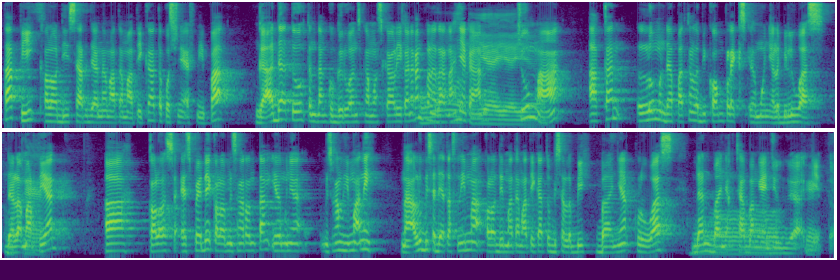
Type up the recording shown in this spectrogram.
Tapi kalau di sarjana matematika atau khususnya FMIPA nggak ada tuh tentang keguruan sama sekali karena kan bukan Oh, ranahnya kan. Iya, iya, iya. Cuma akan lu mendapatkan lebih kompleks ilmunya, lebih luas. Dalam Oke. artian, ah kalau SPD, kalau misalnya rentang ilmunya misalkan 5 nih, nah lu bisa di atas 5. Kalau di matematika tuh bisa lebih banyak, luas, dan banyak cabangnya juga oke. gitu.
